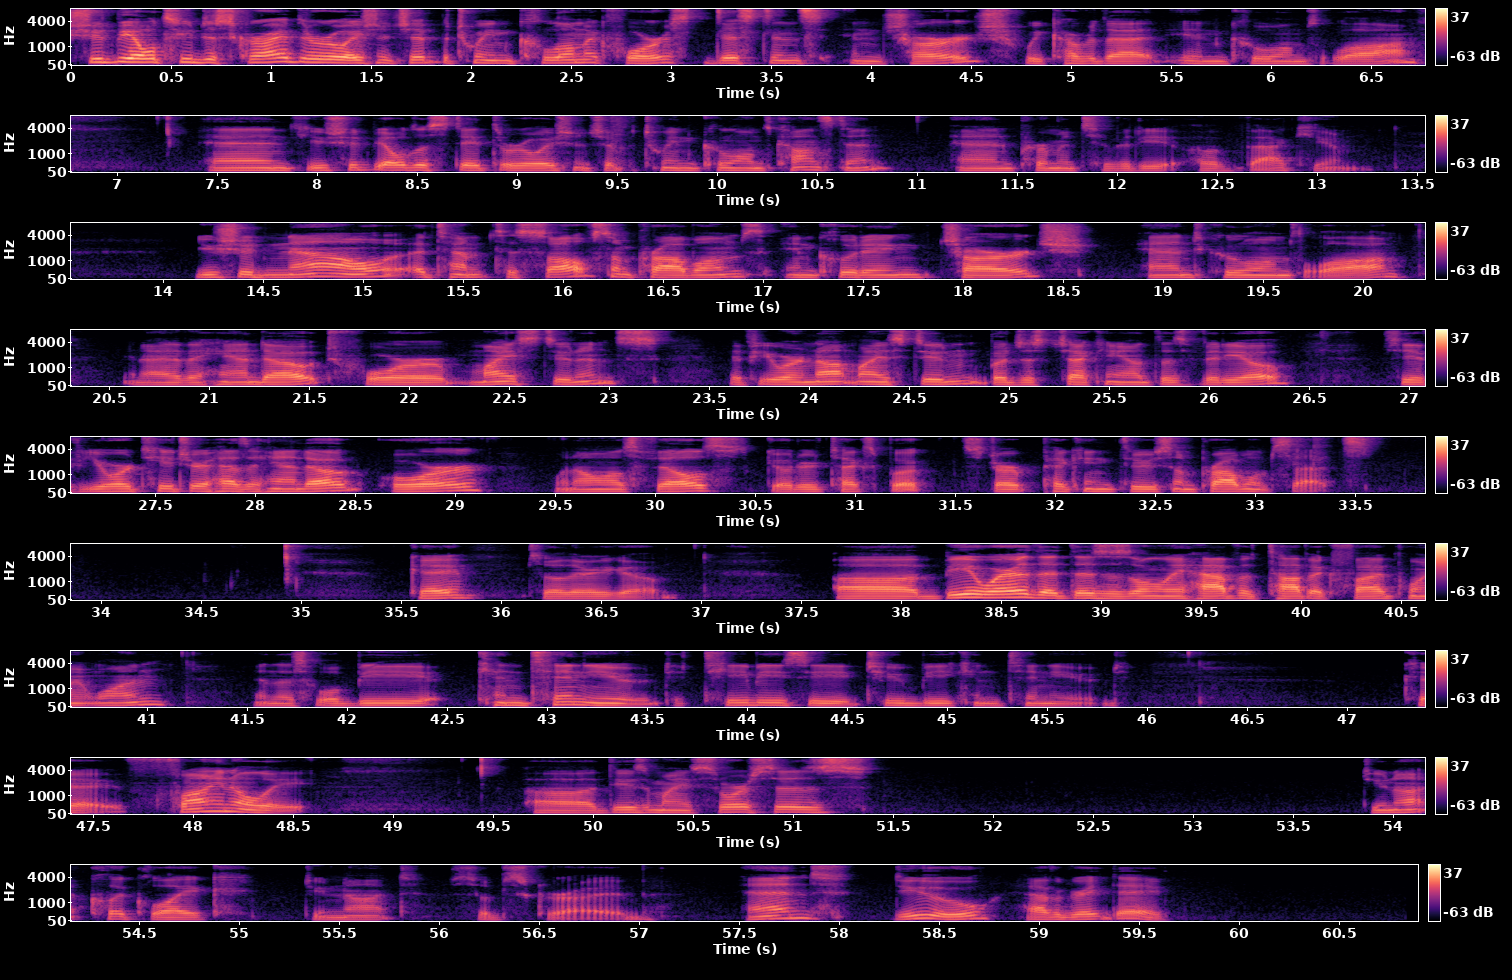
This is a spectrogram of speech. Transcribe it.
Should be able to describe the relationship between coulombic force, distance, and charge. We covered that in Coulomb's law. And you should be able to state the relationship between Coulomb's constant and permittivity of vacuum. You should now attempt to solve some problems, including charge, and Coulomb's law. And I have a handout for my students. If you are not my student, but just checking out this video, see if your teacher has a handout, or when all else fails, go to your textbook, start picking through some problem sets. Okay, so there you go. Uh, be aware that this is only half of topic 5.1, and this will be continued, TBC, to be continued. Okay, finally, uh, these are my sources. Do not click like, do not subscribe. And do have a great day.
